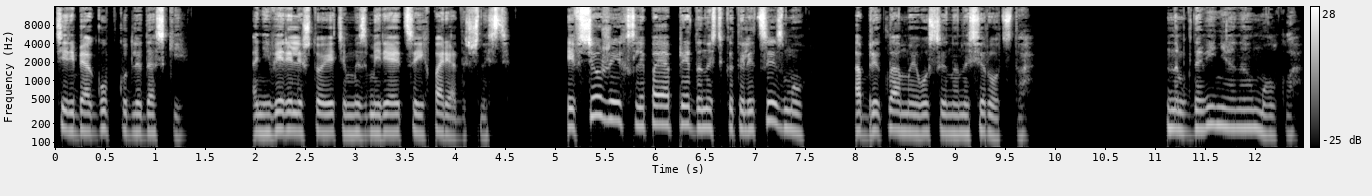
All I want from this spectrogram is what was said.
теребя губку для доски. Они верили, что этим измеряется их порядочность. И все же их слепая преданность католицизму обрекла моего сына на сиротство. На мгновение она умолкла.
